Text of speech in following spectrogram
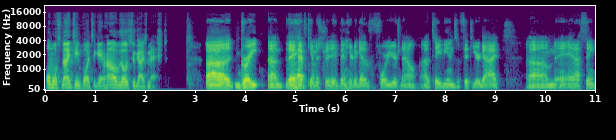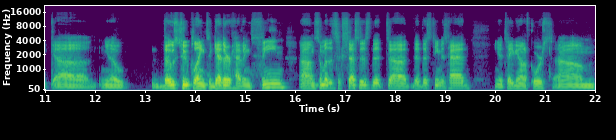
almost 19 points a game. How have those two guys meshed? Uh, great. Um, they have chemistry. They've been here together for four years now. Uh, Taevion's a fifth year guy. Um, and, and, I think, uh, you know, those two playing together, having seen um, some of the successes that uh, that this team has had, you know, Taevion, of course, um,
